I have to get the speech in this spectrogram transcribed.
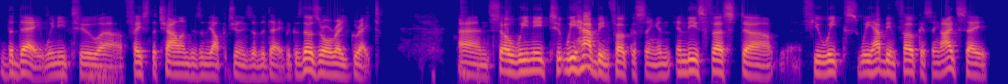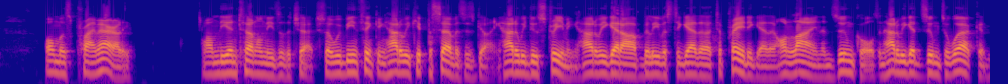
the day. We need to uh, face the challenges and the opportunities of the day because those are already great. And so we need to. We have been focusing in in these first uh, few weeks. We have been focusing, I'd say, almost primarily on the internal needs of the church. So we've been thinking, how do we keep the services going? How do we do streaming? How do we get our believers together to pray together online and Zoom calls? And how do we get Zoom to work? And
